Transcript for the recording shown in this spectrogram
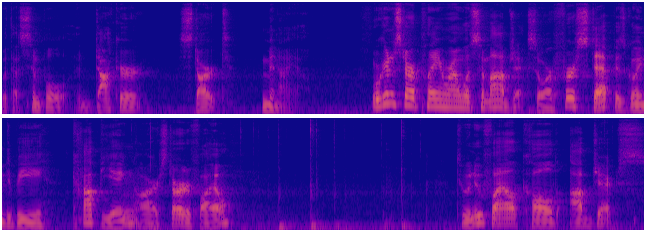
with a simple docker start MinIO. We're going to start playing around with some objects. So our first step is going to be copying our starter file to a new file called objects.py.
